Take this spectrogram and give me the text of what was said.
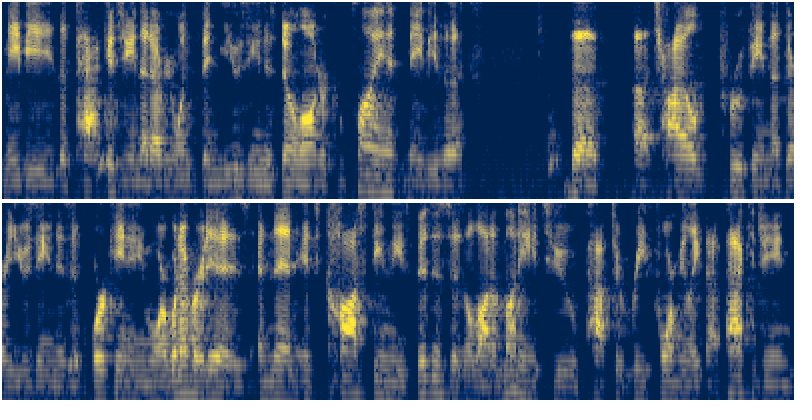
maybe the packaging that everyone's been using is no longer compliant. Maybe the the uh, child proofing that they're using isn't working anymore. Whatever it is, and then it's costing these businesses a lot of money to have to reformulate that packaging.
